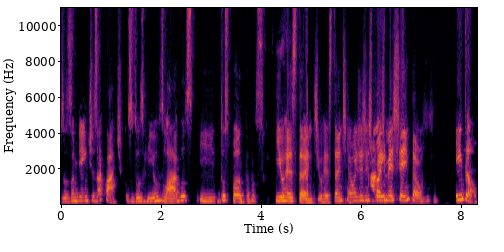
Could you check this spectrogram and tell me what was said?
dos ambientes aquáticos, dos rios, lagos e dos pântanos. E o restante? O restante é onde a gente Além... pode mexer, então. Então,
